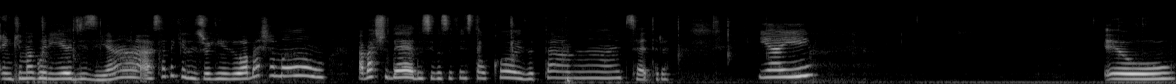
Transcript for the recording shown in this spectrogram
em que uma guria dizia, ah, sabe aqueles joguinhos do abaixa a mão, abaixa o dedo se você fez tal coisa, tá, etc. E aí eu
